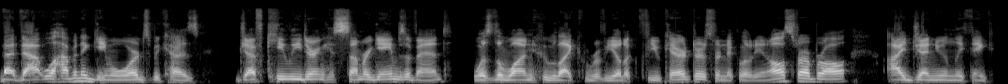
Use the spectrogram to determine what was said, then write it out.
that that will happen at Game Awards because Geoff Keighley during his Summer Games event was the one who like revealed a few characters for Nickelodeon All Star Brawl. I genuinely think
